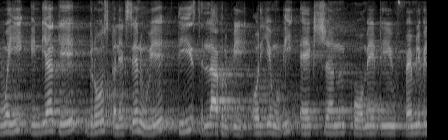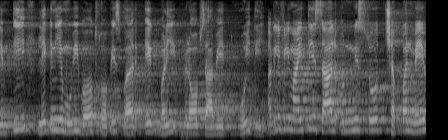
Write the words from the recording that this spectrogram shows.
वहीं इंडिया के ग्रोस कलेक्शन हुए तीस लाख रुपए। और ये movie action comedy family film थी। लेकिन ये मूवी बॉक्स ऑफ़िस पर एक बड़ी फ्लॉप साबित हुई थी। अगली फ़िल्म आई थी साल उन्नीस सौ छप्पन में।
